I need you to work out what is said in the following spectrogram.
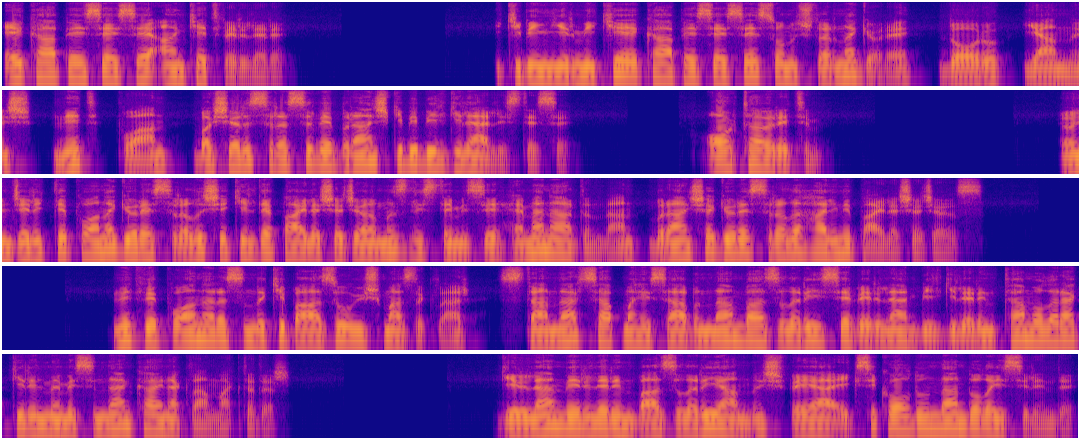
EKPSS anket verileri 2022 EKPSS sonuçlarına göre doğru, yanlış, net, puan, başarı sırası ve branş gibi bilgiler listesi. Orta öğretim Öncelikle puana göre sıralı şekilde paylaşacağımız listemizi hemen ardından branşa göre sıralı halini paylaşacağız. Net ve puan arasındaki bazı uyuşmazlıklar, standart sapma hesabından bazıları ise verilen bilgilerin tam olarak girilmemesinden kaynaklanmaktadır. Girilen verilerin bazıları yanlış veya eksik olduğundan dolayı silindi.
